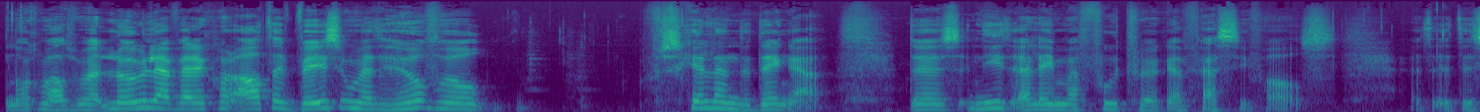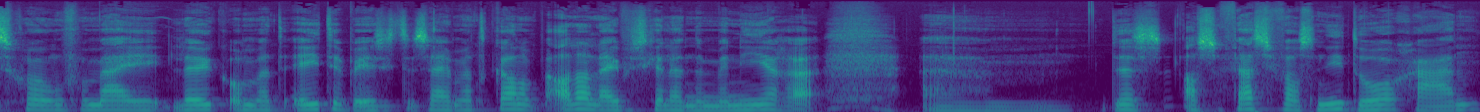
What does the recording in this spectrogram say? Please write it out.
nogmaals, met Lola ben ik gewoon altijd bezig met heel veel verschillende dingen. Dus niet alleen maar foodtruck en festivals. Het, het is gewoon voor mij leuk om met eten bezig te zijn, maar het kan op allerlei verschillende manieren. Ehm, dus als de festivals niet doorgaan,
